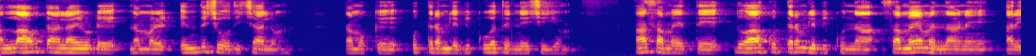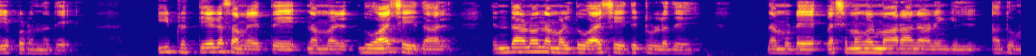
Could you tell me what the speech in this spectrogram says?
അള്ളാഹു താലായോട് നമ്മൾ എന്ത് ചോദിച്ചാലും നമുക്ക് ഉത്തരം ലഭിക്കുക തന്നെ ചെയ്യും. ആ സമയത്തെ ദുവാക്കുത്തരം ലഭിക്കുന്ന സമയമെന്നാണ് അറിയപ്പെടുന്നത്. ഈ പ്രത്യേക സമയത്ത് നമ്മൾ ദുവാ ചെയ്താൽ എന്താണോ നമ്മൾ ദുവാ ചെയ്തിട്ടുള്ളത് നമ്മുടെ വിഷമങ്ങൾ മാറാനാണെങ്കിൽ അതും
